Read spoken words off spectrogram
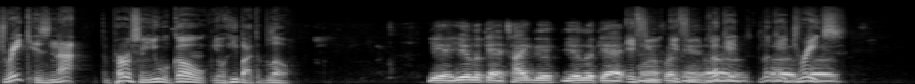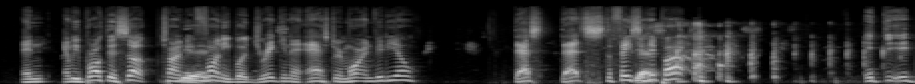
Drake is not the person you would go, yo, he about to blow. Yeah, you look at Tyga, you look at If you if you look at uh, look uh, at Drake's, and and we brought this up trying to be funny, but Drake in that Aston Martin video, that's that's the face Yes. of hip hop. it it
